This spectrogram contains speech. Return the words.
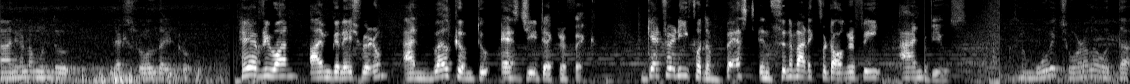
దానికన్నా ముందు let's roll the intro Hey everyone, I'm Ganesh Verum and welcome to SG Techrific. Get ready for the best in cinematic photography and reviews. అసలు మూవీ చూడాలా వద్దా?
